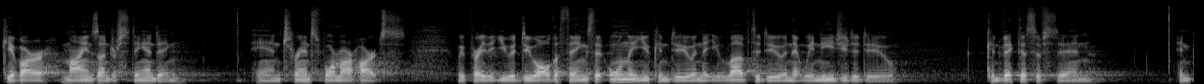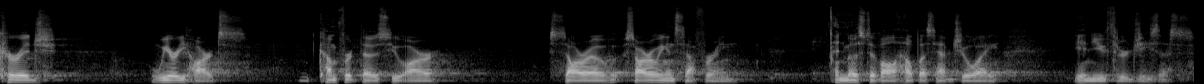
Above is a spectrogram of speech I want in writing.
give our minds understanding and transform our hearts. We pray that you would do all the things that only you can do and that you love to do and that we need you to do. Convict us of sin, encourage weary hearts, comfort those who are sorrow, sorrowing and suffering. And most of all, help us have joy in you through Jesus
